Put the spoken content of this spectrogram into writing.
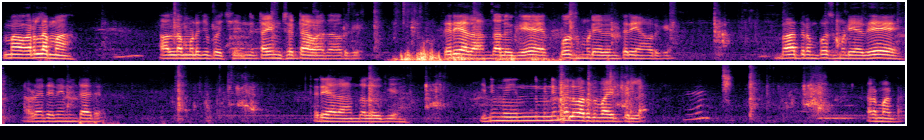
அம்மா வரலம்மா. அவ்வளோதான் முடிஞ்சு போச்சு. இந்த டைம் செட் ஆகாது அவருக்கு. தெரியாதா அந்த அளவுக்கு? பூச முடியாதுன்னு தெரியும் அவருக்கு. பாத்ரூம் பூச முடியாது. அப்படின்ட்டு நின்றுட்டாரு தெரியாதா அந்த அளவுக்கு? இனிமே இனி- இனிமேல் வர்றது வாய்ப்பு இல்லை? வரமாட்டேன்.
